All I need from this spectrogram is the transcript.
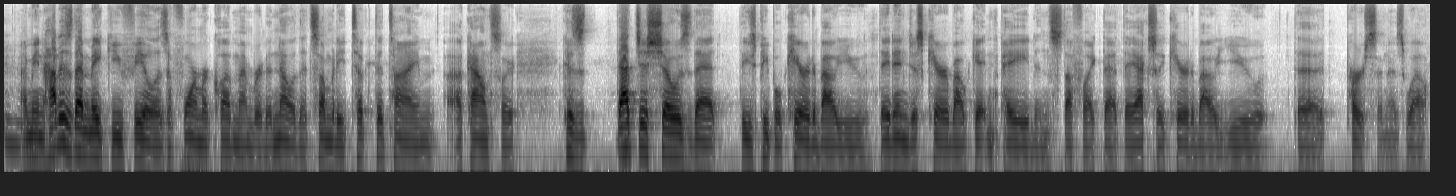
Mm-hmm. I mean, how does that make you feel as a former club member to know that somebody took the time, a counselor, because that just shows that these people cared about you. They didn't just care about getting paid and stuff like that. They actually cared about you, the person, as well.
